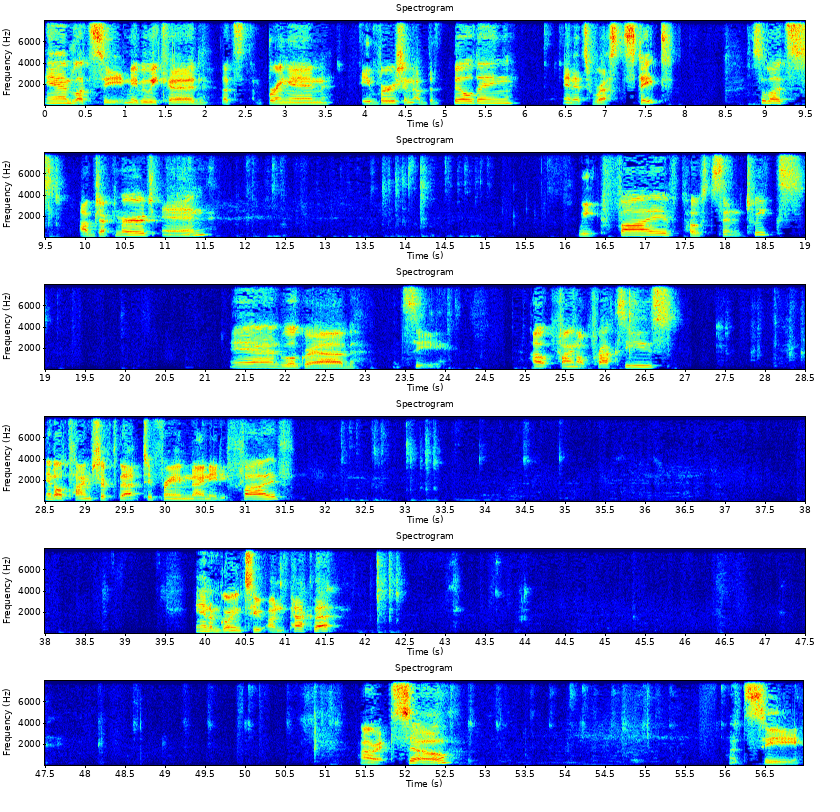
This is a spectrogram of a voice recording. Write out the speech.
And let's see, maybe we could, let's bring in a version of the building in its rest state. So let's object merge in week five, post-sim tweaks. And we'll grab, let's see, out final proxies. And I'll time shift that to frame 985. And I'm going to unpack that. All right, so let's see.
